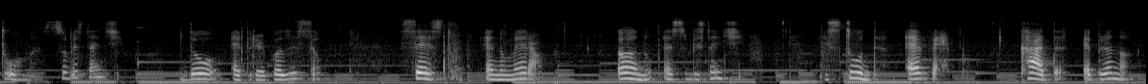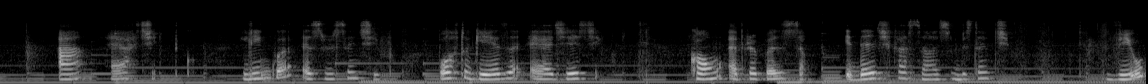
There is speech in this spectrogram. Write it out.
Turma. Substantivo. Do é preposição. Sexto é numeral. Ano é substantivo. Estuda é verbo. Cada é pronome. A é artigo. Língua é substantivo. Portuguesa é adjetivo. Com é preposição. E dedicação é substantivo. Viu?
